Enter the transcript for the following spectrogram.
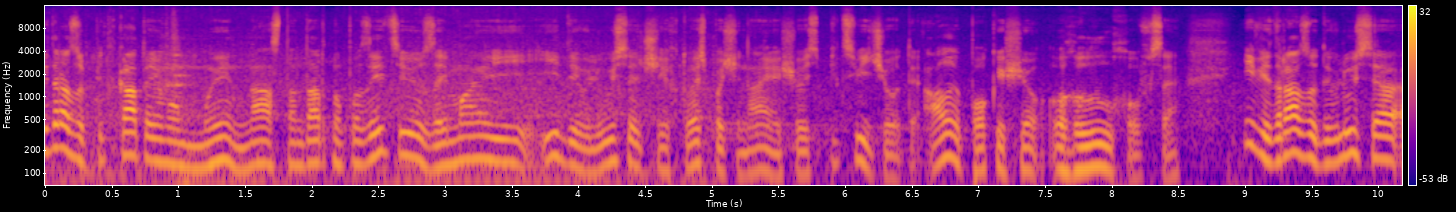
Відразу підкатуємо ми на стандартну позицію, займаю її і дивлюся, чи хтось починає щось підсвічувати, але поки що глухо все. І відразу дивлюся,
